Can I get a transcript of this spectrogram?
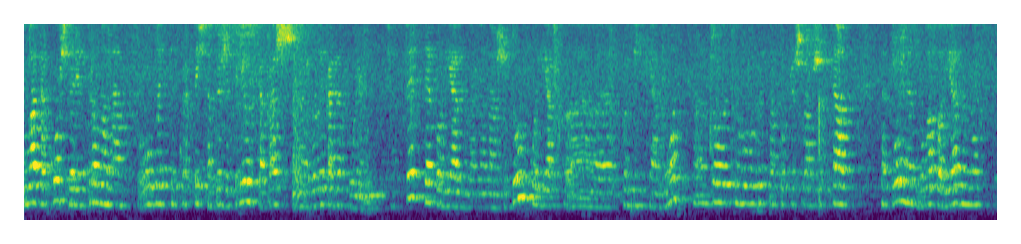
була також зареєстрована в області практично той же період така ж е, велика захворюваність. Все це пов'язано на нашу думку, як е, комісія МОЗ до цього висновку прийшла, що ця захворюваність була пов'язана з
